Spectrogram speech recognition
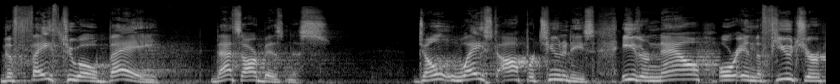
The faith to obey, that's our business. Don't waste opportunities, either now or in the future,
